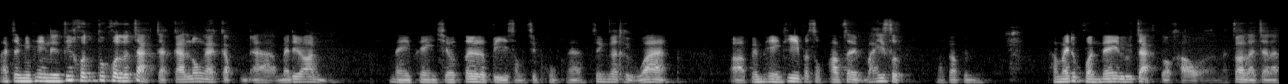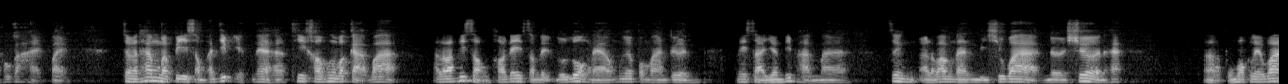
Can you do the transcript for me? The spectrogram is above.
อาจจะมีเพลงหนึ่งที่คนทุกคนรู้จักจากการร่วมงานกับอ่า Medion ในเพลง Shelter ปี 2016 นะซึ่งก็ถือว่าอ่าเป็นเพลงที่ประสบความสำเร็จมากที่สุด แล้วก็เป็นทำให้ทุกคนได้รู้จักตัวเขา แล้วก็หลังจากนั้นเขาก็หายไป จนกระทั่งมาปี 2021 เนี่ยฮะที่เขาเพิ่งประกาศว่าอัลบั้มที่ 2 เขาได้สำเร็จรุ่ล่วงแล้ว เมื่อประมาณเดือนเมษายนที่ผ่านมา ซึ่งอัลบั้มนั้นมีชื่อว่า Nurture นะฮะผมบอกเลยว่า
